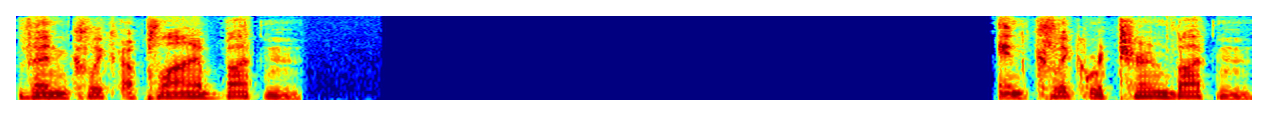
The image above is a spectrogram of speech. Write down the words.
Then click Apply button. And click Return button.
